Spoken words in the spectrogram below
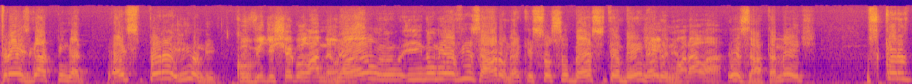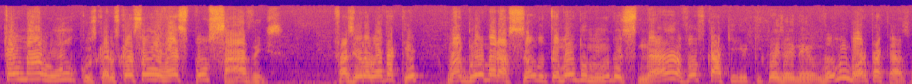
Três gatos pingados. Aí, espera aí, meu amigo. Covid chegou lá não. Não, e não me avisaram, né? Que se eu soubesse também, né, Danilo? morar lá. Exatamente. Os caras estão malucos, cara. Os caras são irresponsáveis. Fazer um negócio daquele. Uma aglomeração do tamanho do mundo. Eu disse, não, vou ficar aqui, que coisa aí nenhuma. Vamos embora para casa.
